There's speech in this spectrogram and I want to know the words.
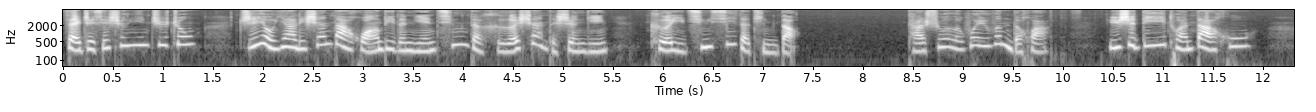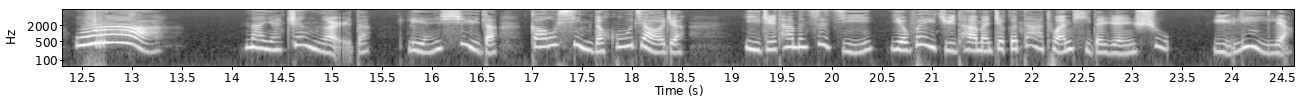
在这些声音之中，只有亚历山大皇帝的年轻的和善的声音可以清晰地听到。他说了慰问的话，于是第一团大呼：“乌拉！”那样震耳的、连续的、高兴的呼叫着，以致他们自己也畏惧他们这个大团体的人数与力量。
